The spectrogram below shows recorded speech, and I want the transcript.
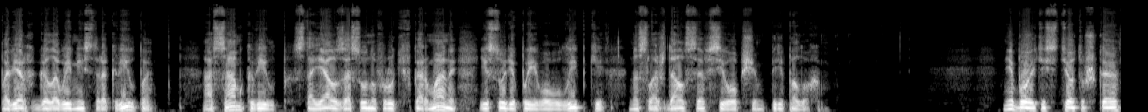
поверх головы мистера Квилпа, а сам Квилп стоял, засунув руки в карманы, и, судя по его улыбке, наслаждался всеобщим переполохом. — Не бойтесь, тетушка,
